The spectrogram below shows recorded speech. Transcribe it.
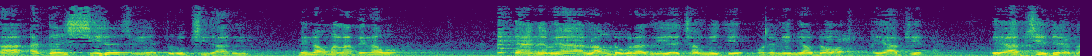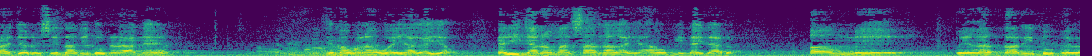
ငါအသက်ရှိတယ်ဆိုရင်သူတို့ဖြေတာသည်မင်းနောက်မှလာသင်္ကန်းဝအဲ့နဲ့ဘုရားအလောင်းဒုက္ခရသီရဲ့6နှစ်ကျ9နှစ်မြောက်တော့ဘုရားဖြစ် ဘုရားဖြစ်တဲ့အခါကျတော့ရှင်သာရိပုတ္တရာနဲ့ဇမဝလံဝဲရကရောက်အဲ့ဒီကြတော့မှသာနာကရဟန်းပြီးလိုက်လာတော့အမေဘယ်ကသာရိပုဘယ်က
